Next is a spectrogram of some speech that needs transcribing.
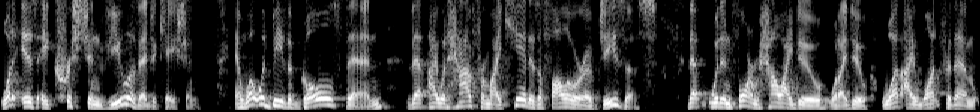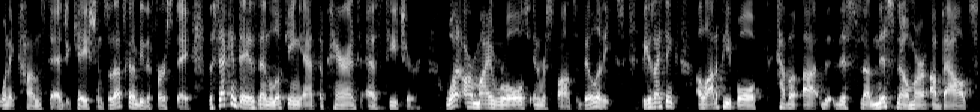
What is a Christian view of education? And what would be the goals then that I would have for my kid as a follower of Jesus? That would inform how I do what I do, what I want for them when it comes to education. So that's going to be the first day. The second day is then looking at the parent as teacher what are my roles and responsibilities because i think a lot of people have a uh, this uh, misnomer about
